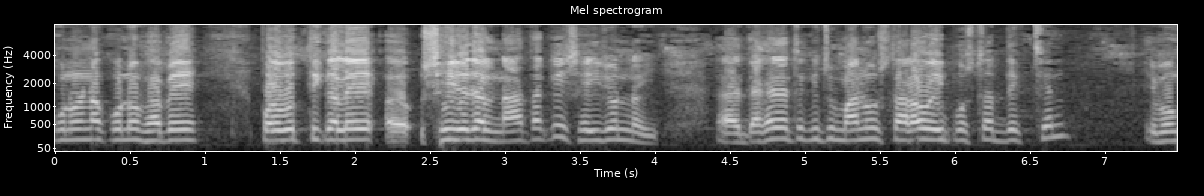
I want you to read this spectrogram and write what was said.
কোনো না কোনোভাবে পরবর্তীকালে সেই রেজাল্ট না থাকে, সেই জন্যই দেখা যাচ্ছে কিছু মানুষ তারাও এই পোস্টার দেখছেন এবং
